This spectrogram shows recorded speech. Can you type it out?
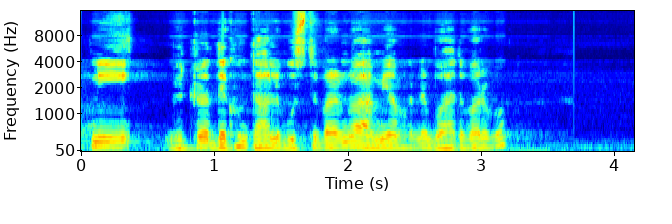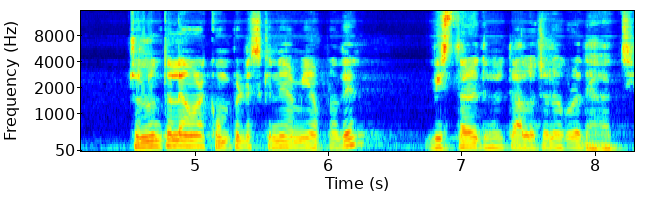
আপনি ভিডিওটা দেখুন, তাহলে বুঝতে পারবেন বা আমি আপনাদের বোঝাতে পারব। চলুন তাহলে আমার কম্পিউটার স্ক্রিনে আমি আপনাদের বিস্তারিত হয়তো আলোচনা করে দেখাচ্ছি।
